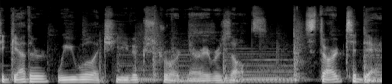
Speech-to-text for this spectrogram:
Together, we will achieve extraordinary results. Start today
